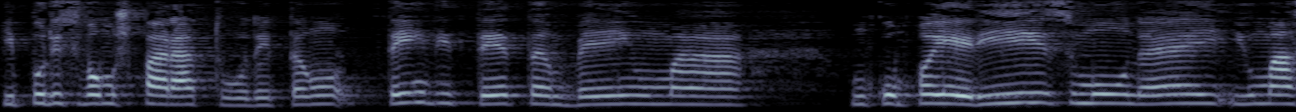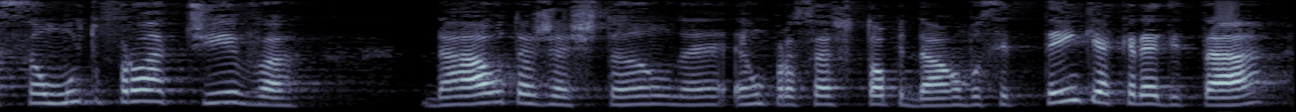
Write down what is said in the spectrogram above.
e por isso vamos parar tudo. Então tem de ter também uma, um companheirismo né? e uma ação muito proativa da alta gestão, né? É um processo top-down. Você tem que acreditar,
